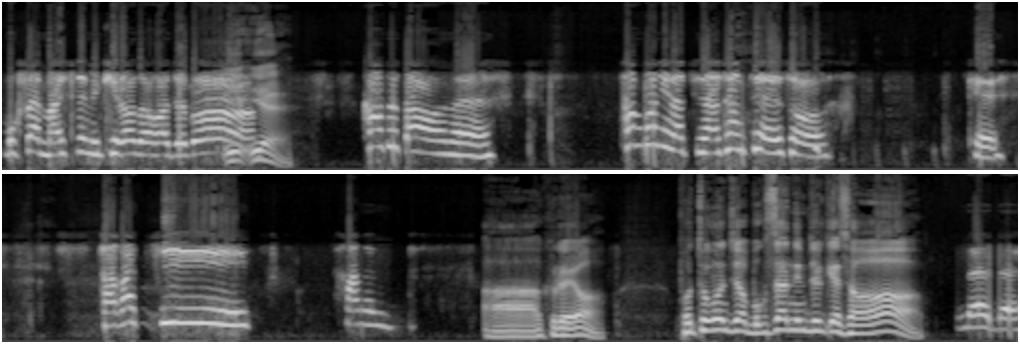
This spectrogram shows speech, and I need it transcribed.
목사님 말씀이 길어져가지고, 예, 예. 카운트다운을 3분이나 지난 상태에서, 이렇게, 다 같이 하는, 아, 그래요. 보통은 저 목사님들께서 네네.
